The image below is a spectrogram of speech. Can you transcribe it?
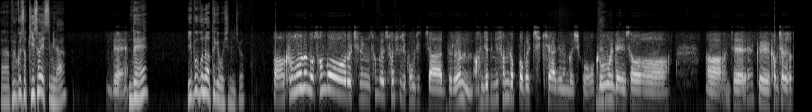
어, 불구속 기소했습니다. 네. 네. 이 부분은 어떻게 보시는지요? 어, 그 부분은 뭐 선거를 치르는 선거 선출직 공직자들은 언제든지 선거법을 지켜야 되는 것이고 그 네. 부분에 대해서 어, 이제 그 검찰에서도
